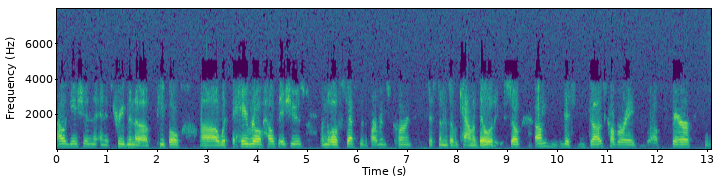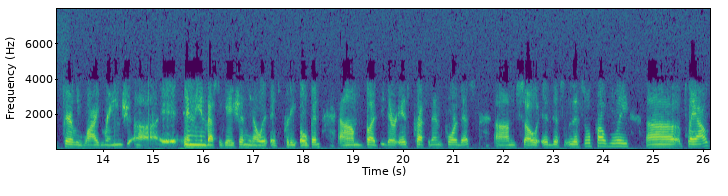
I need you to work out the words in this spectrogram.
allegation and its treatment of people uh, with behavioral health issues, and will assess the department's current systems of accountability. So um, this does cover a, a, fair, fairly wide range uh, in the investigation. You know, it, it's pretty open, um, but there is precedent for this. Um, so this this will probably uh, play out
